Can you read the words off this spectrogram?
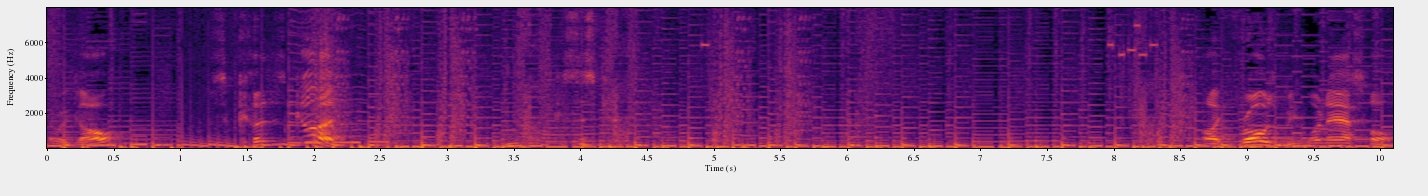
There we go. It's good. It's good. What's this? Oh, he froze me. What an asshole.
